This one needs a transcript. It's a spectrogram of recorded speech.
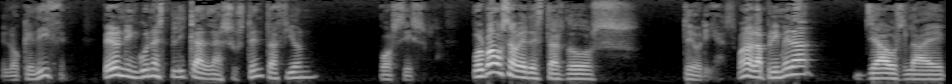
lo que dicen, pero ninguna explica la sustentación por sí sola. Pues vamos a ver estas dos teorías. Bueno, la primera ya os la he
